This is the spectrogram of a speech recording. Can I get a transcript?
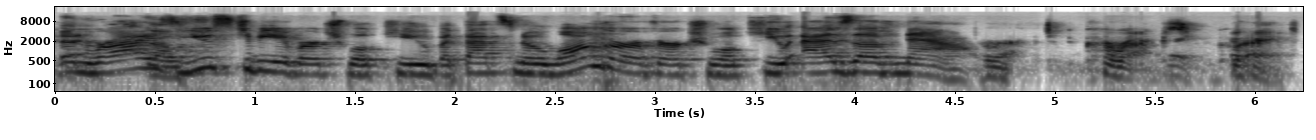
and Rise so- used to be a virtual queue, but that's no longer a virtual queue as of now. Correct. Correct. Right, Correct.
